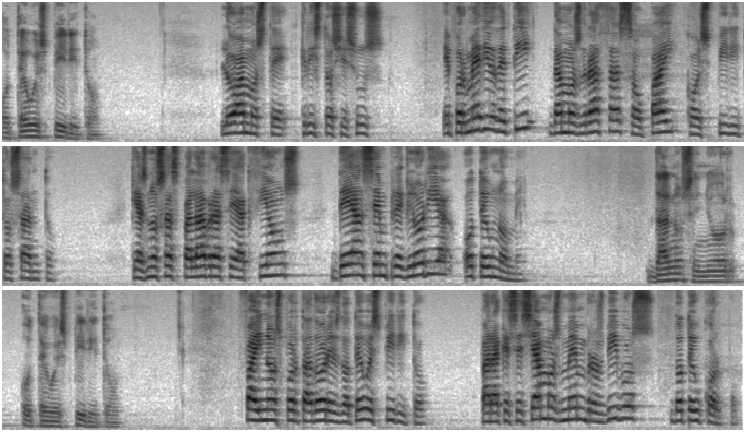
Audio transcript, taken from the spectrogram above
o teu Espírito. Loámoste, Cristo Xesús, e por medio de ti damos grazas ao Pai co Espírito Santo. Que as nosas palabras e accións dean sempre gloria ao teu nome. Danos, Señor, o teu espírito. Fainos portadores do teu espírito, para que sexamos membros vivos do teu corpo.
